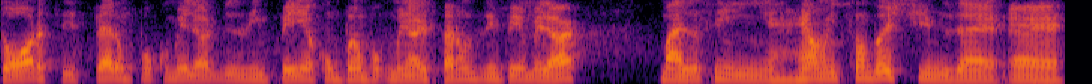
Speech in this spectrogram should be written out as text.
torce, espera um pouco melhor de desempenho, acompanha um pouco melhor, espera um desempenho melhor. Mas, assim, realmente são dois times. É, é,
